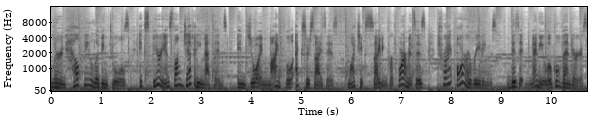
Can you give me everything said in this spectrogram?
Learn healthy living tools, experience longevity methods, enjoy mindful exercises, watch exciting performances, try aura readings, visit many local vendors.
